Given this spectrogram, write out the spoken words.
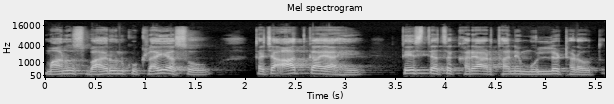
माणूस बाहेरून कुठलाही असो त्याच्या आत काय आहे तेच त्याचं खऱ्या अर्थाने मूल्य ठरवतं.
